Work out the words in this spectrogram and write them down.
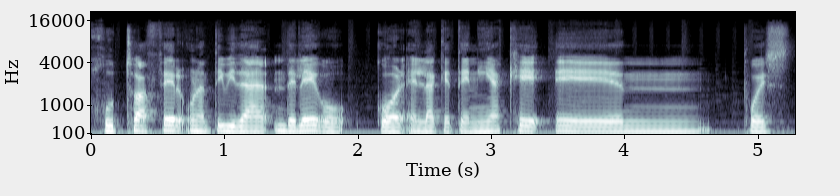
justo hacer una actividad de Lego en la que tenías que, eh, pues,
